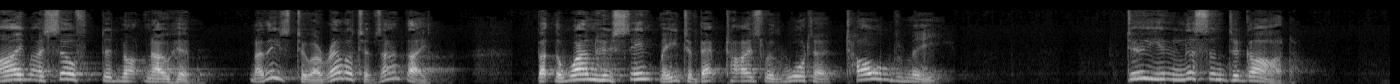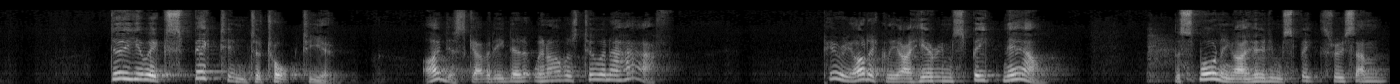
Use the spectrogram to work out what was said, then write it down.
I myself did not know him. Now, these two are relatives, aren't they? But the one who sent me to baptize with water told me, Do you listen to God? Do you expect him to talk to you? I discovered he did it when I was two and a half. Periodically, I hear him speak now. This morning, I heard him speak through some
